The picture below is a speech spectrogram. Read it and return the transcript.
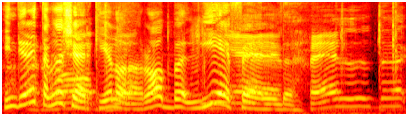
In diretta cosa cerchi? Allora, Rob Liefeld. Liefeld,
